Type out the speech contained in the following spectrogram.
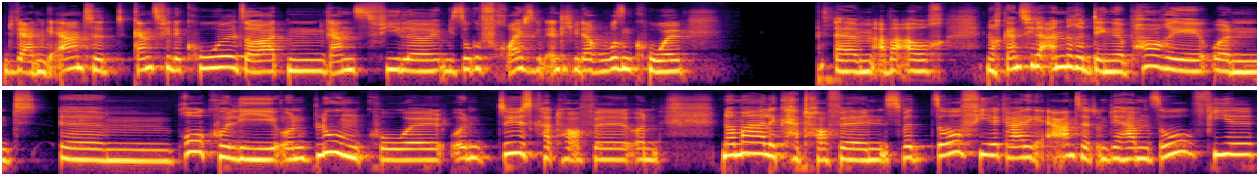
werden geerntet, ganz viele Kohlsorten, ganz viele, ich mich so gefreut, es gibt endlich wieder Rosenkohl. Ähm, aber auch noch ganz viele andere Dinge, Porree und ähm, Brokkoli und Blumenkohl und Süßkartoffel und normale Kartoffeln. Es wird so viel gerade geerntet und wir haben so viel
